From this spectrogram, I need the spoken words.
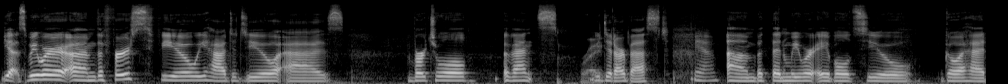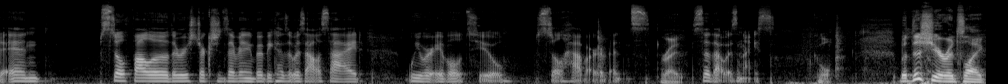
Yes, we were um, the first few we had to do as virtual events. We did our best. Yeah. Um, but then we were able to go ahead and still follow the restrictions, everything. But because it was outside, we were able to still have our events. Right. So that was nice. Cool. But this year it's like,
